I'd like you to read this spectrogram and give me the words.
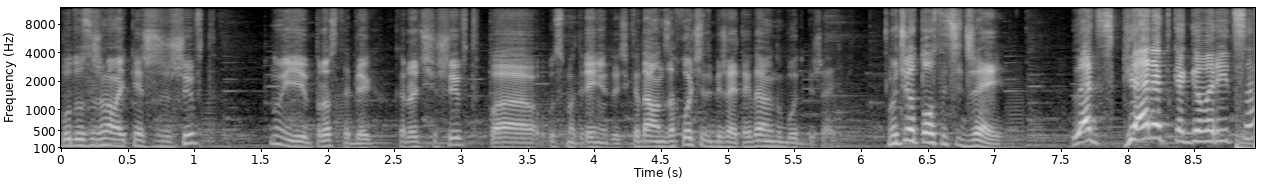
Буду зажимать, конечно же, shift. Ну и просто бег. Короче, shift по усмотрению. То есть, когда он захочет бежать, тогда он и будет бежать. Ну чё, толстый CJ? Let's get it, как говорится.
